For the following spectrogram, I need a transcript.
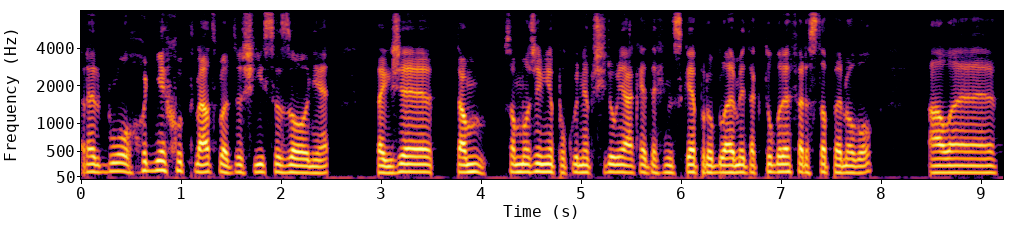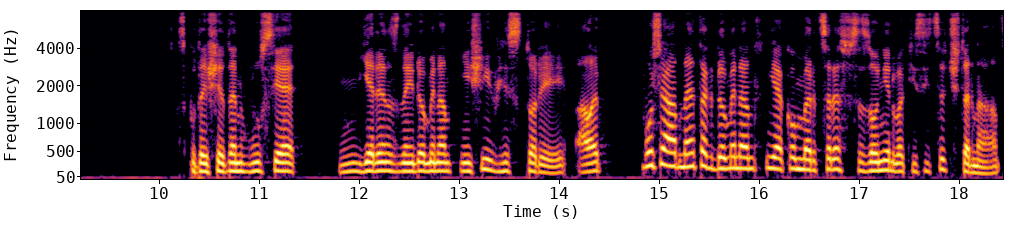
Red Bullu hodně chutnat v letošní sezóně, takže tam samozřejmě pokud nepřijdou nějaké technické problémy, tak to bude Verstappenovo, ale skutečně ten vůz je jeden z nejdominantnějších v historii, ale pořád ne tak dominantní jako Mercedes v sezóně 2014,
